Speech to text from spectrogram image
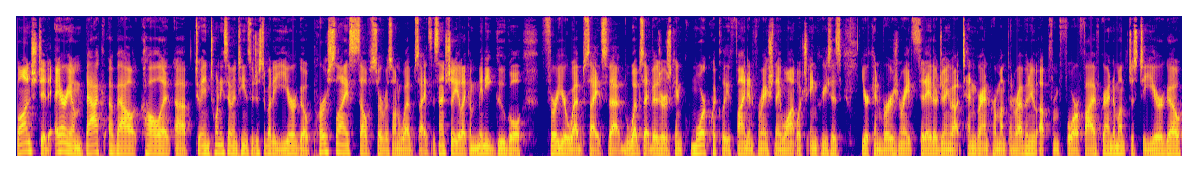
launched it Arium back about call it uh, to, in 2017 so just about a year ago personalized self-service on websites essentially like a mini google for your website so that website visitors can more quickly find information they want which increases your conversion rates. Today they're doing about 10 grand per month in revenue up from four or five grand a month just a year ago.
